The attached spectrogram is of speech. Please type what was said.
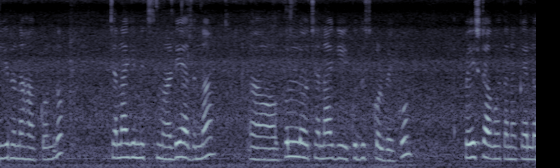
ನೀರನ್ನು ಹಾಕ್ಕೊಂಡು ಚೆನ್ನಾಗಿ ಮಿಕ್ಸ್ ಮಾಡಿ ಅದನ್ನು ಫುಲ್ಲು ಚೆನ್ನಾಗಿ ಕುದಿಸ್ಕೊಳ್ಬೇಕು. ಪೇಸ್ಟ್ ಆಗೋ ತನಕ ಎಲ್ಲ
